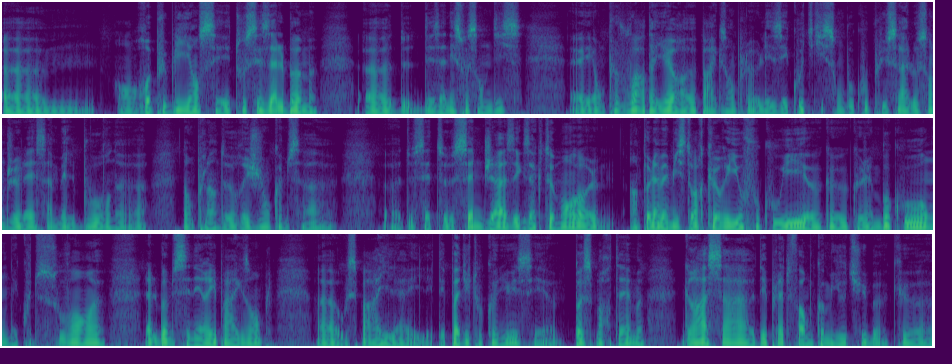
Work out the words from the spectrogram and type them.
en republiant tous ses albums de- des années 70. Et on peut voir d'ailleurs, euh, par exemple, les écoutes qui sont beaucoup plus à Los Angeles, à Melbourne, euh, dans plein de régions comme ça, euh, de cette scène jazz. Exactement, euh, un peu la même histoire que Ryo Fukui, euh, que, que j'aime beaucoup. On écoute souvent euh, l'album Scenery, par exemple, euh, où c'est pareil, il n'était pas du tout connu, et c'est euh, post-mortem, grâce à euh, des plateformes comme YouTube, que euh,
